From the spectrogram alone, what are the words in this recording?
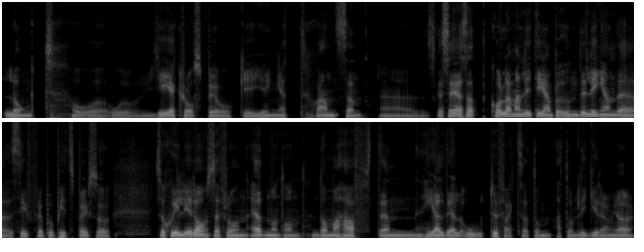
långt och, och ge Crosby och gänget chansen. Eh, ska sägas att kollar man lite grann på underliggande siffror på Pittsburgh så, så skiljer de sig från Edmonton. De har haft en hel del otur faktiskt att de, att de ligger där de gör.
